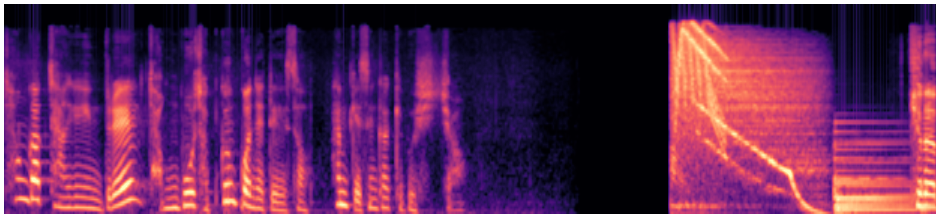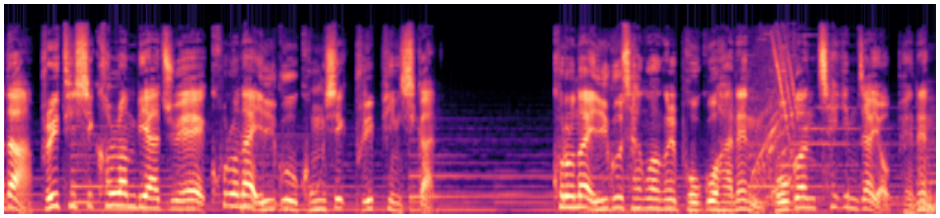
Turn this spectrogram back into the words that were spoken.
청각장애인들의 정보 접근권에 대해서 함께 생각해 보시죠. 캐나다 브리티시 컬럼비아주의 코로나19 공식 브리핑 시간. 코로나19 상황을 보고하는 보건 책임자 옆에는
